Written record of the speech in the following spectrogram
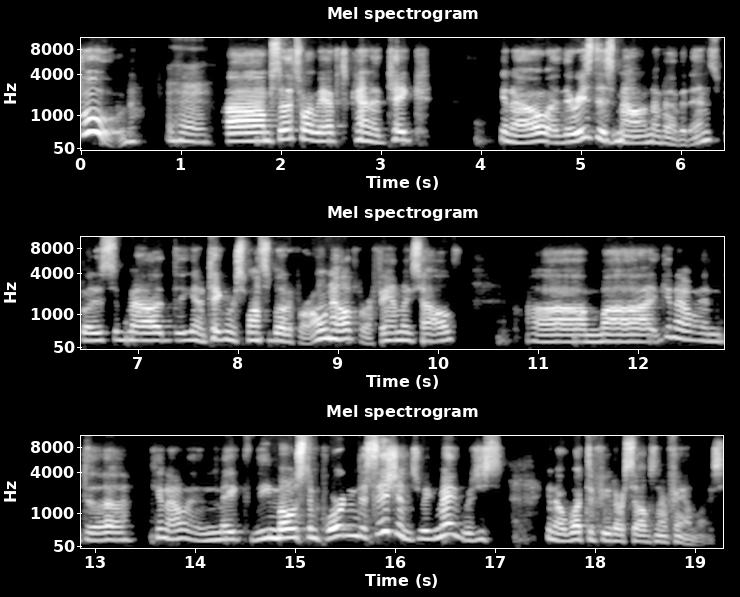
food. Mm-hmm. Um, so that's why we have to kind of take, you know, there is this mountain of evidence, but it's about you know taking responsibility for our own health, for our family's health, um, uh, you know, and uh, you know, and make the most important decisions we can make, which is, you know, what to feed ourselves and our families.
